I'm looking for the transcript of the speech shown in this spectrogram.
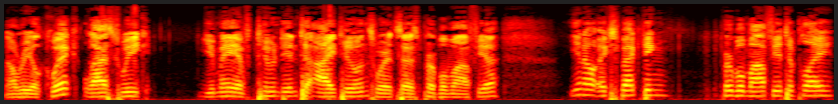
Now, real quick, last week you may have tuned into iTunes where it says Purple Mafia. You know, expecting Purple Mafia to play.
